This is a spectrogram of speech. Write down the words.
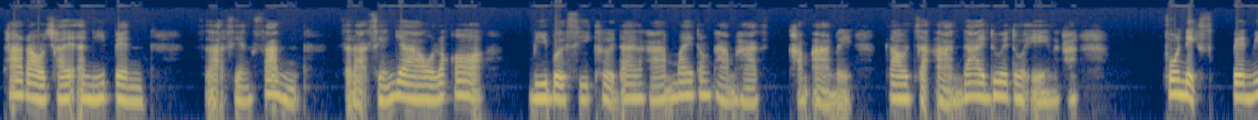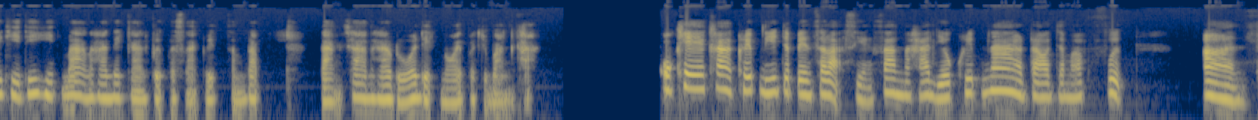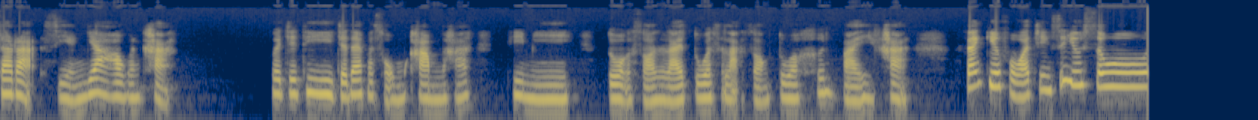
ถ้าเราใช้อันนี้เป็นสระเสียงสั้น สระเสียงยาวแล้วก็ B เบอร์ C เขิดได้นะคะ ไม่ต้องถามหาคำอ่านเลย เราจะอ่านได้ด้วยตัวเองนะคะ Phonics เป็นวิธีที่ฮิตมากนะคะ ในการฝึกภาษาอังกฤษสำหรับต่างชาตินะคะ หรือว่าเด็กน้อยปัจจุบันค่ะ โอเคค่ะ คลิปนี้จะเป็นสระเสียงสั้นนะคะ เดี๋ยวคลิปหน้าเราจะมาฝึก อ่านสระเสียงยาวกันค่ะ เพื่อที่จะได้ผสมคำนะคะ ที่มีตัวอักษรหลายตัวสระสองตัวขึ้นไปค่ะ Thank you for watching see you soon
